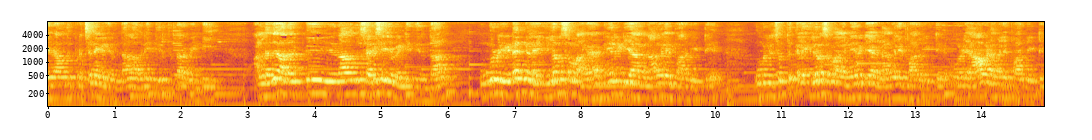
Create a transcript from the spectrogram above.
ஏதாவது பிரச்சனைகள் இருந்தால் அதனை தீர்த்து தர வேண்டி அல்லது அதற்கு ஏதாவது சரி செய்ய வேண்டியது இருந்தால் உங்களுடைய இடங்களை இலவசமாக நேரடியாக நாங்களே பார்வையிட்டு உங்களுடைய சொத்துக்களை இலவசமாக நேரடியாக நாங்களே பார்வையிட்டு உங்களுடைய ஆவணங்களை பார்வையிட்டு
